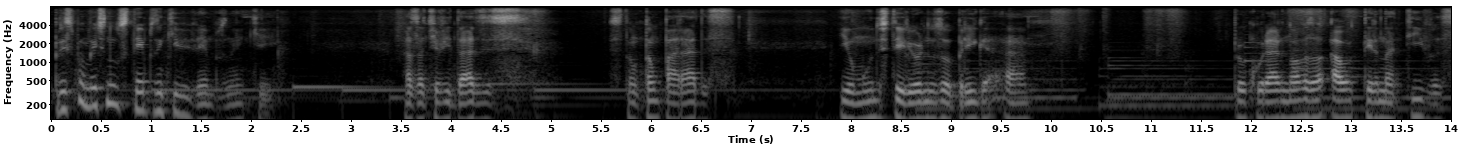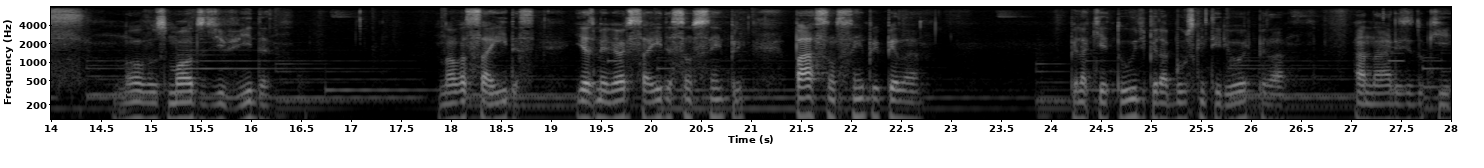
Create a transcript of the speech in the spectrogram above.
Principalmente nos tempos em que vivemos, né, que as atividades estão tão paradas e o mundo exterior nos obriga a procurar novas alternativas, novos modos de vida, novas saídas. E as melhores saídas são sempre passam sempre pela pela quietude, pela busca interior, pela análise do que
